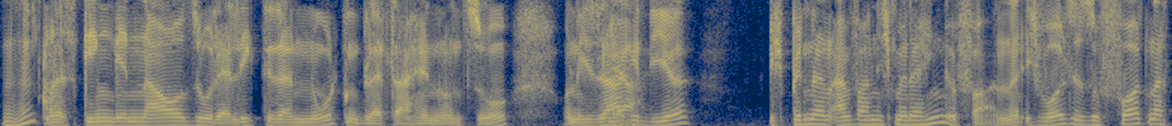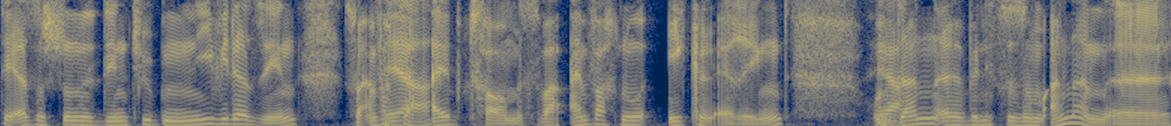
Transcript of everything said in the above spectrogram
Mhm. Und es ging genau so, der legte dann Notenblätter hin und so. Und ich sage Ja. dir, ich bin dann einfach nicht mehr dahin gefahren. Ne? Ich wollte sofort nach der ersten Stunde den Typen nie wiedersehen. Es war einfach Ja. der Albtraum. Es war einfach nur ekelerregend. Und Ja. dann äh, bin ich zu so einem anderen äh,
